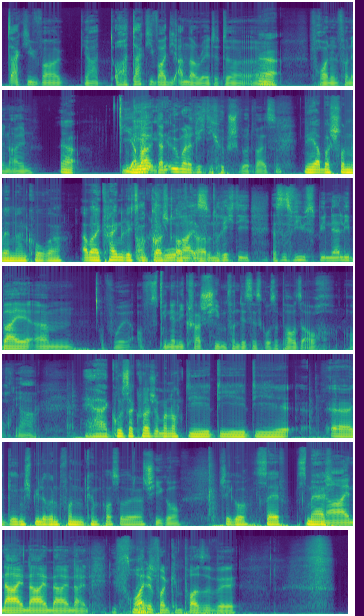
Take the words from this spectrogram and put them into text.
Ducky war, ja, oh, Ducky war die underratede äh, Ja. Freundin von den allen. Ja. Die Nee, aber dann äh, irgendwann richtig hübsch wird, weißt du? Nee, aber schon, wenn dann Cora. Aber keinen richtigen Oh, Crush Cora drauf ist so ein gehabt. richtig, das ist wie Spinelli bei, ähm, obwohl auf Spinelli Crush schieben von Disneys große Pause auch, auch ja. Ja, größter Crush immer noch die, die, die äh, Gegenspielerin von Kim Possible. Chigo. Chigo, safe, Smash. Nein, nein, nein, nein, nein. Die Freundin Smash. von Kim Possible.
